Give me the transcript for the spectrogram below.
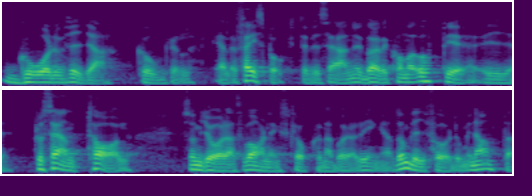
går via Google eller Facebook. Det vill säga nu börjar vi komma upp i, i procenttal som gör att varningsklockorna börjar ringa. De blir för dominanta.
